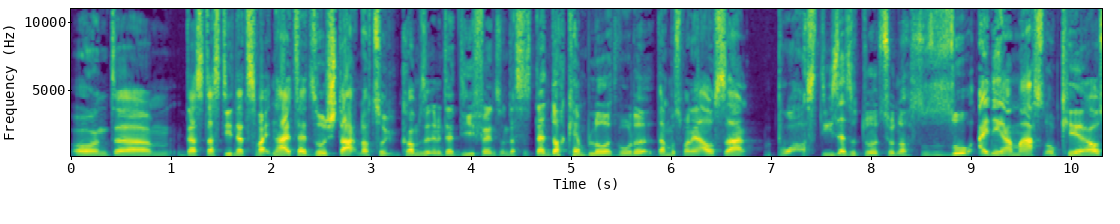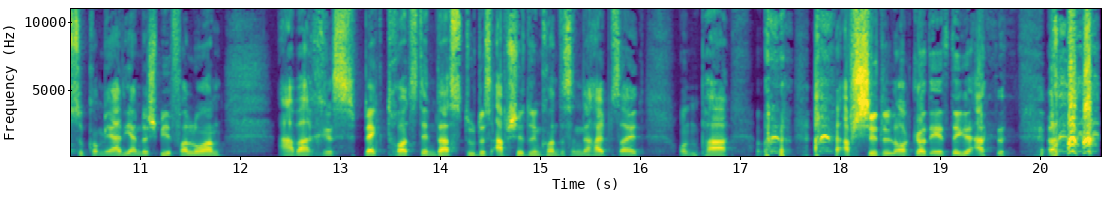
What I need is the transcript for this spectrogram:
Und ähm, dass, dass die in der zweiten Halbzeit so stark noch zurückgekommen sind mit der Defense und dass es dann doch kein Blowout wurde, da muss man ja auch sagen, boah, aus dieser Situation noch so, so einigermaßen okay rauszukommen. Ja, die haben das Spiel verloren, aber Respekt trotzdem, dass du das abschütteln konntest in der Halbzeit und ein paar abschütteln. Oh Gott, ey, jetzt denke ich,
